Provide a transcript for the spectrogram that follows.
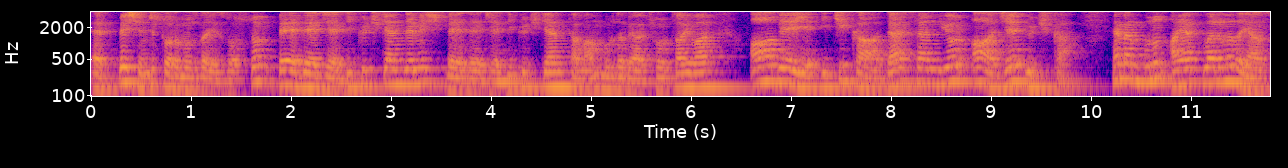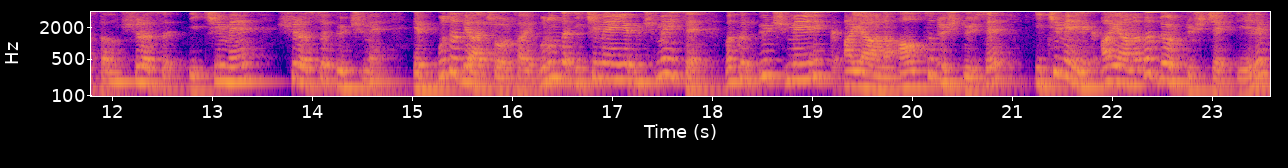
Evet 5. sorumuzdayız dostum. BDC dik üçgen demiş. BDC dik üçgen tamam burada bir açıortay var. AB'ye 2K dersen diyor AC 3K. Hemen bunun ayaklarını da yansıtalım. Şurası 2M, şurası 3M. E bu da bir açıortay. Bunun da 2M'ye 3M ise bakın 3M'lik ayağına 6 düştüyse 2M'lik ayağına da 4 düşecek diyelim.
